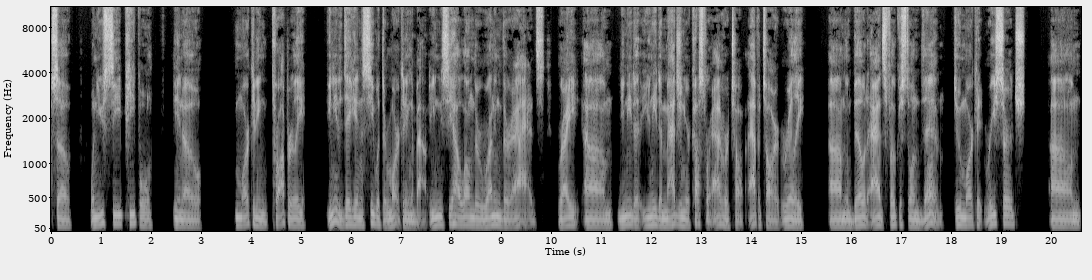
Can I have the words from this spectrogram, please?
So when you see people, you know, marketing properly, you need to dig in and see what they're marketing about. You need to see how long they're running their ads, right? Um, you need to, you need to imagine your customer avatar, avatar really, um, and build ads focused on them, do market research, um,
